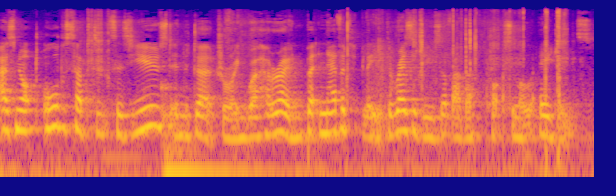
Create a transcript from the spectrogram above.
as not all the substances used in the dirt drawing were her own, but inevitably the residues of other proximal agents.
